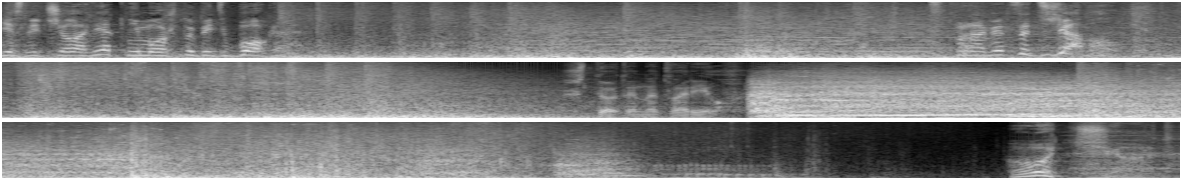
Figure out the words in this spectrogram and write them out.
Если человек не может убить Бога, справится дьявол! Что ты натворил? Вот черт.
